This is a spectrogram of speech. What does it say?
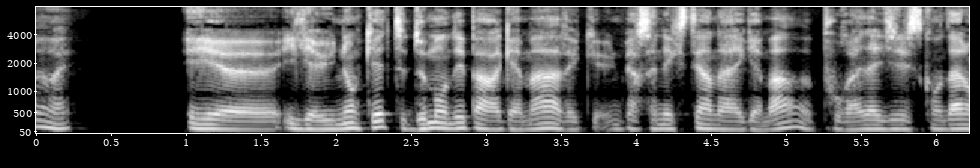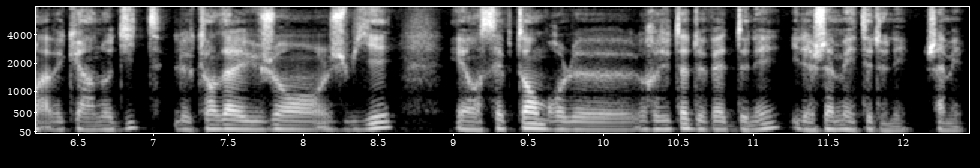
Ouais, ouais. Et euh, il y a eu une enquête demandée par Agama avec une personne externe à Agama pour analyser le scandale avec un audit. Le scandale a eu lieu en juillet et en septembre, le, le résultat devait être donné. Il n'a jamais été donné, jamais.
